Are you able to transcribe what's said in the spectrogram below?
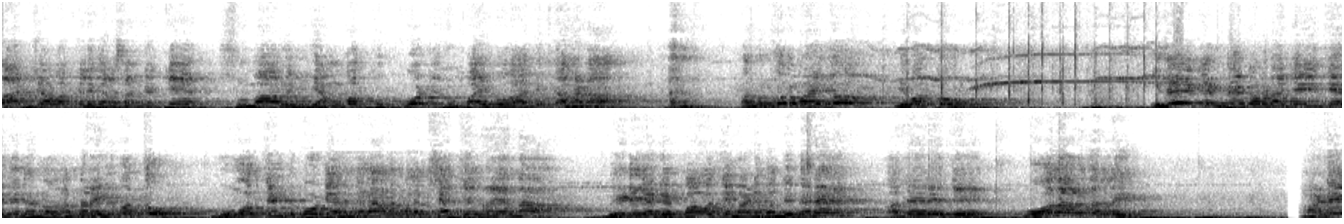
ರಾಜ್ಯ ವಕೀಲಿಗರ ಸಂಘಕ್ಕೆ ಸುಮಾರು ಎಂಬತ್ತು ಕೋಟಿ ರೂಪಾಯಿಗೂ ಅಧಿಕ ಹಣ ಅನುಕೂಲವಾಯಿತು. ಇವತ್ತು ಇದೇ ಕೆಂಪೇಗೌಡ ಜಯಂತಿ ದಿನ ಅಂದರೆ ಇವತ್ತು ಮೂವತ್ತೆಂಟು ಕೋಟಿ ಹದಿನಾಲ್ಕು ಲಕ್ಷ ಚಿಲ್ಲರೆಯನ್ನ ಎಗೆ ಪಾವತಿ ಮಾಡಿ ಬಂದಿದ್ದೇನೆ. ಅದೇ ರೀತಿ ಕೋಲಾರದಲ್ಲಿ ಮಾಡಿ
